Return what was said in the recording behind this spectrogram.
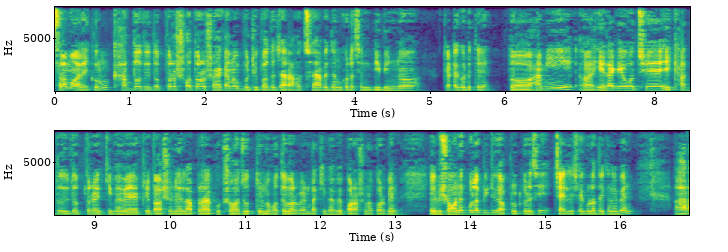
আসসালামু আলাইকুম। খাদ্য অধিদপ্তর সতেরোশো একানব্বইটি পদে যারা হচ্ছে আবেদন করেছেন বিভিন্ন ক্যাটাগরিতে, তো আমি এর আগে হচ্ছে এই খাদ্য অধিদপ্তরের কীভাবে প্রিপারেশন নিলে আপনারা খুব সহজ উত্তীর্ণ হতে পারবেন বা কীভাবে পড়াশোনা করবেন এই বিষয়ে অনেকগুলো ভিডিও আপলোড করেছি, চাইলে সেগুলো দেখে নেবেন। আর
